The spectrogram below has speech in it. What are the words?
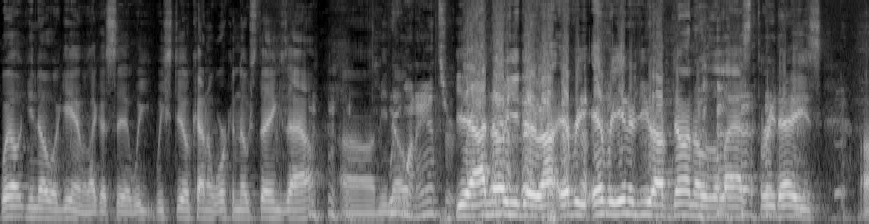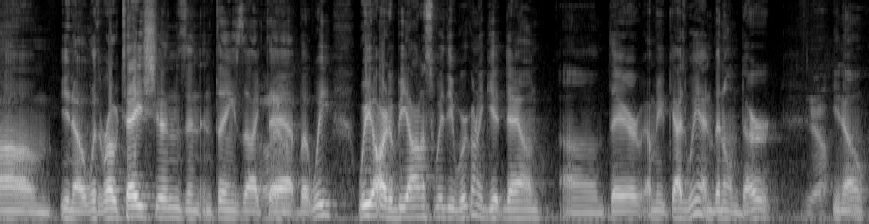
Well, you know, again, like I said, we, we still kind of working those things out. Um, you we know, want answers. Yeah, I know you do. I, every every interview I've done over the last three days, um, you know, with rotations and, and things like oh, that. Yeah. But we we are, to be honest with you, we're going to get down uh, there. I mean, guys, we hadn't been on dirt. Yeah. You know,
